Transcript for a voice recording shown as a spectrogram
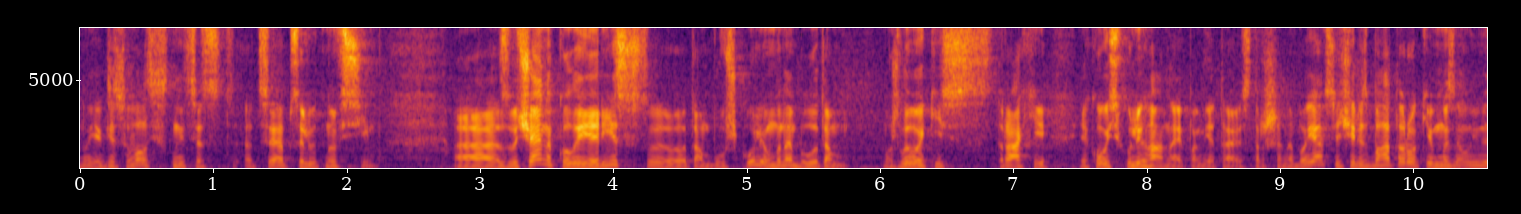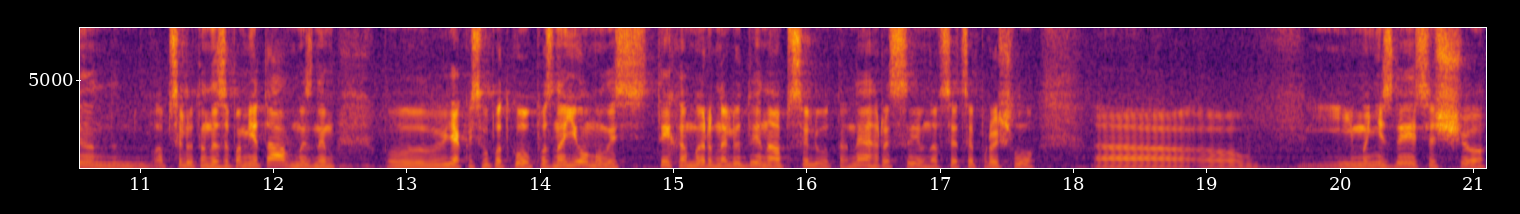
ну, як з'ясувалося, сниться це абсолютно всім. Звичайно, коли я ріс, е, там був в школі, у мене були там, можливо, якісь страхи якогось хулігана, я пам'ятаю, страшенно боявся. Через багато років ми він абсолютно не запам'ятав. Ми з ним е, якось випадково познайомились. Тиха, мирна людина, абсолютно не агресивна, все це пройшло. Е, І мені здається, що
